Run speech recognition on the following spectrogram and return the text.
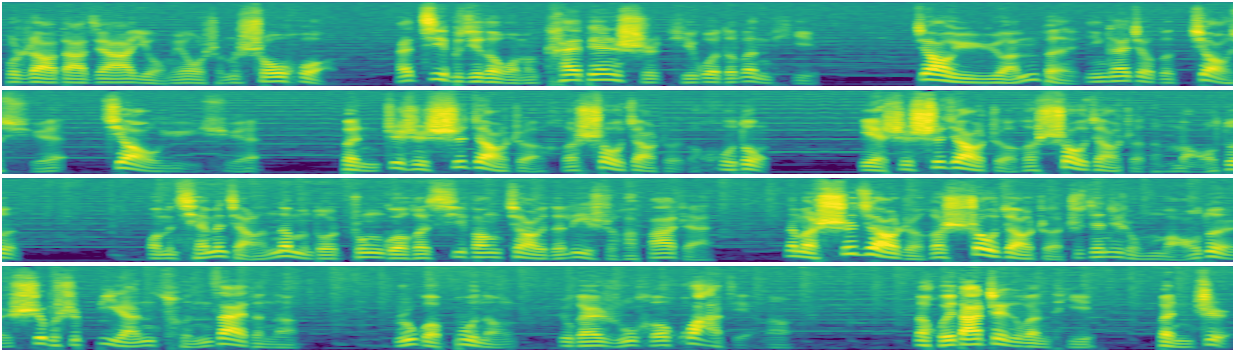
不知道大家有没有什么收获？还记不记得我们开篇时提过的问题？教育原本应该叫做教学、教育学，本质是施教者和受教者的互动，也是施教者和受教者的矛盾。我们前面讲了那么多中国和西方教育的历史和发展，那么施教者和受教者之间这种矛盾是不是必然存在的呢？如果不能，又该如何化解呢？那回答这个问题，本质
